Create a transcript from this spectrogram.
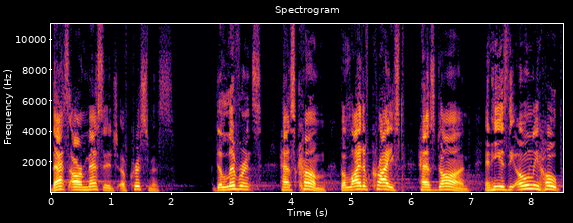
That's our message of Christmas. Deliverance has come. The light of Christ has dawned. And He is the only hope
